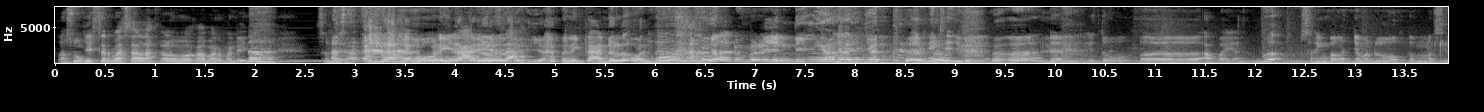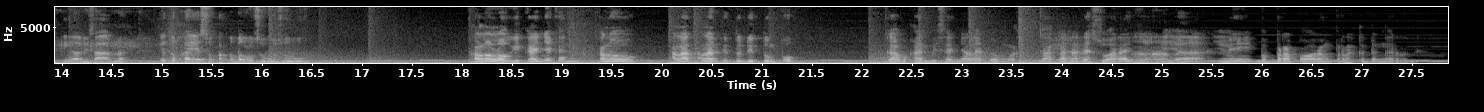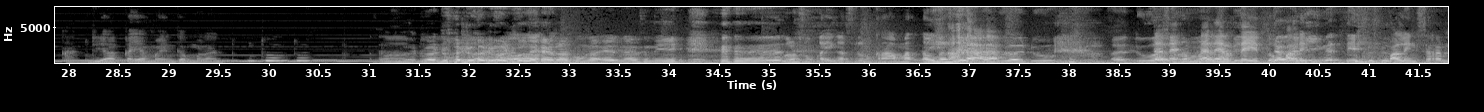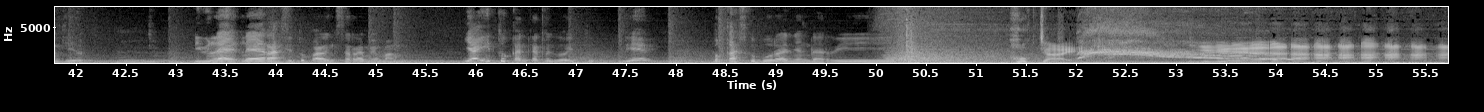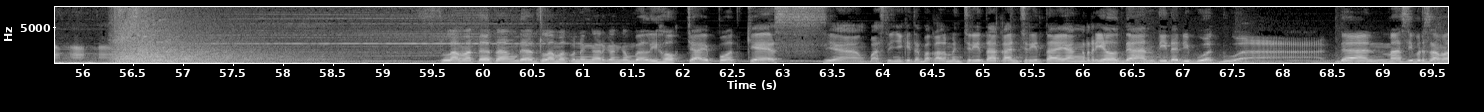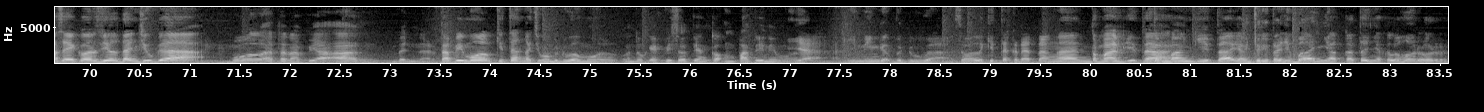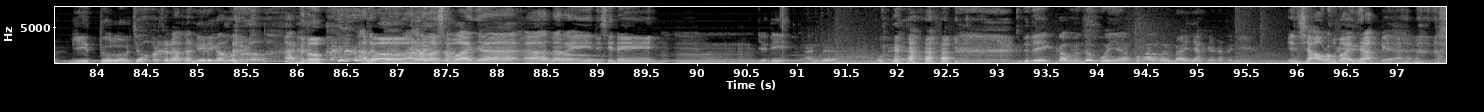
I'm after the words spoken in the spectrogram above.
langsung Jadi serba salah kalau mau kamar mandi. nah serba salah Oh, mending iya, tahan iya, dulu iya, lah. iya. Mending tahan dulu. Aduh merinding yuk lanjut. ini saya juga ya dan itu eh, apa ya gue sering banget zaman dulu waktu masih tinggal di sana itu kayak suka kebangun subuh subuh Kalau logikanya kan kalau alat-alat itu ditumpuk gak akan bisa nyala dong, gak akan ada suaranya. Ah, Iya, iya. Ini beberapa orang pernah kedengar dia kayak main gamelan. Aduh aduh aduh aduh aduh leher aku nggak enak nih. gue langsung ingat film keramat tau gak aduh aduh aduh. Dan, serem dan. RT itu paling diingetin. paling serem Gil. di wilayah Da- daerah situ paling serem memang. Ya itu kan kata gue itu. Dia bekas kuburan yang dari Hokjai. Selamat datang dan selamat mendengarkan kembali Hokcai Podcast Yang pastinya kita bakal menceritakan cerita yang real dan tidak dibuat-buat. Dan masih bersama saya Korzil dan juga Mul atau Napiaan. Bener, tapi Mul kita nggak cuma berdua Mul Untuk episode yang keempat ini Mul. Iya. Ini nggak berdua, soalnya kita kedatangan Teman kita. teman kita yang ceritanya banyak katanya kalau horor. Gitu loh. Coba perkenalkan diri kamu dulu. Aduh. Aduh. Halo semuanya. Eh, ada Ray di sini. Mm, jadi anda jadi kamu tuh punya pengalaman banyak ya katanya insya Allah banyak ya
